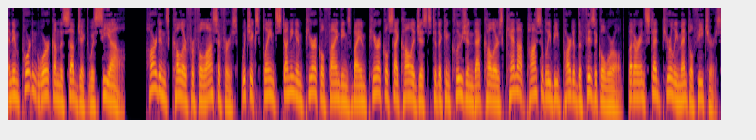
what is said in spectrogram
An important work on the subject was C.L. Hardin's Color for Philosophers, which explained stunning empirical findings by empirical psychologists to the conclusion that colors cannot possibly be part of the physical world, but are instead purely mental features.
